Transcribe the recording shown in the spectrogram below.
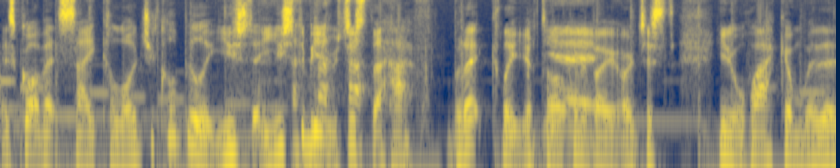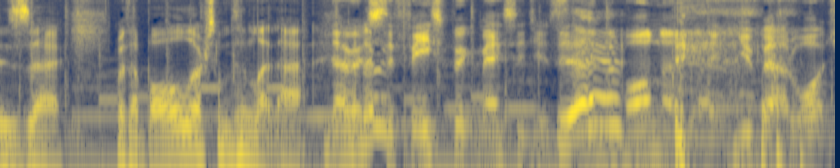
it's got a bit psychological bully. It used to, it used to be, it was just the half brick like you're talking yeah. about, or just, you know, whack him with his, uh, with a ball or something like that. Now it's now the Facebook Facebook messages yeah. in the morning, like you better watch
